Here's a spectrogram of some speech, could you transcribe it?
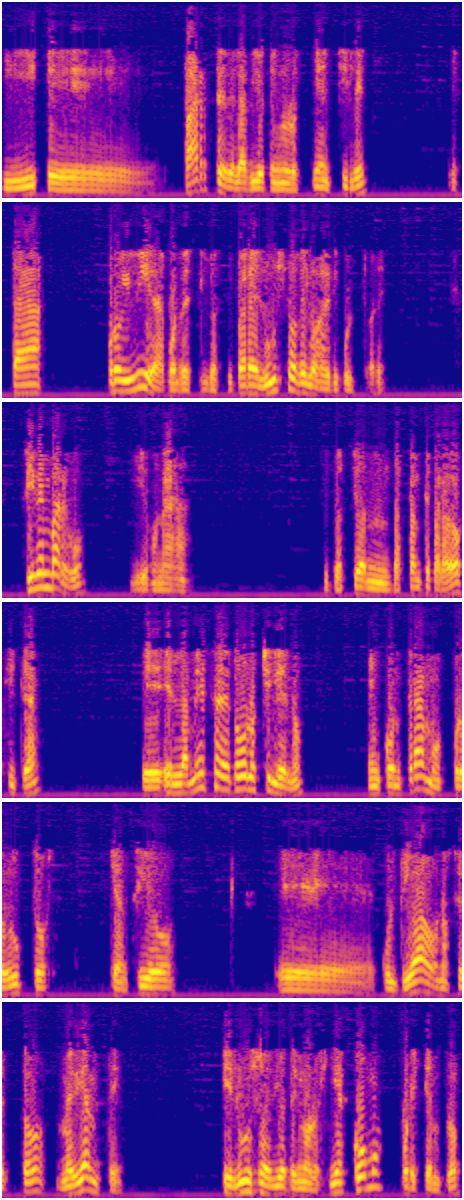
y eh, parte de la biotecnología en Chile está prohibida, por decirlo así, para el uso de los agricultores. Sin embargo, y es una situación bastante paradójica, eh, en la mesa de todos los chilenos encontramos productos que han sido eh, cultivados, ¿no es cierto?, mediante el uso de biotecnología, como, por ejemplo,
